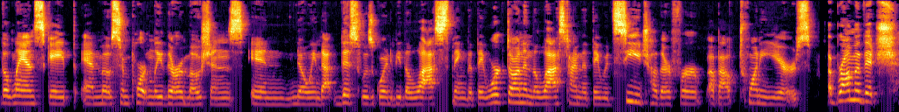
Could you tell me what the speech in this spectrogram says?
the landscape, and most importantly, their emotions in knowing that this was going to be the last thing that they worked on and the last time that they would see each other for about 20 years. Abramovich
